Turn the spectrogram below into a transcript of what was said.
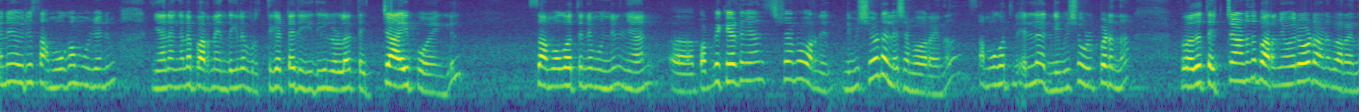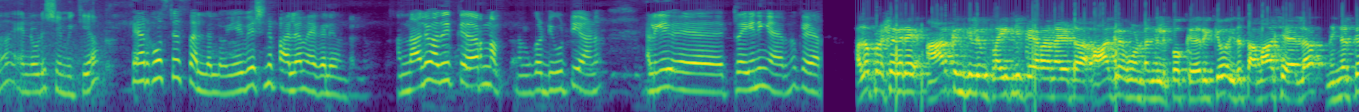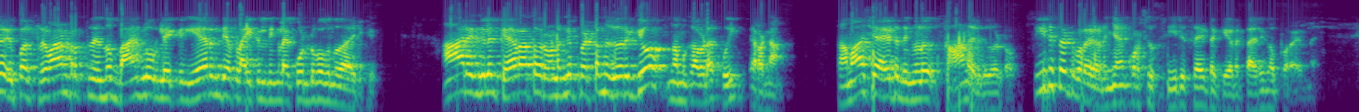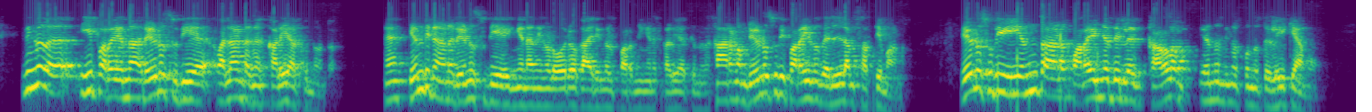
അങ്ങനെ ഒരു സമൂഹം മുഴുവനും ഞാൻ അങ്ങനെ പറഞ്ഞ എന്തെങ്കിലും വൃത്തികെട്ട രീതിയിലുള്ള തെറ്റായി പോയെങ്കിൽ സമൂഹത്തിന് മുന്നിൽ ഞാൻ പബ്ലിക്കായിട്ട് ഞാൻ ക്ഷമ പറഞ്ഞു. നിമിഷയോടല്ല ക്ഷമ പറയുന്നത്. സമൂഹത്തിന് എല്ലാവരും നിമിഷം ഉൾപ്പെടുന്ന അപ്പോൾ അത് തെറ്റാണെന്ന് പറഞ്ഞവരോടാണ് പറയുന്നത്. എന്നോട് ക്ഷമിക്കുക. എയർ ഹോസ്റ്റസ് അല്ലല്ലോ. ഏവിയേഷന് പല മേഖലയുണ്ടല്ലോ. എന്നാലും അത് കയറണം. നമുക്ക് ഡ്യൂട്ടിയാണ് അല്ലെങ്കിൽ ട്രെയിനിങ് ആയിരുന്നു. കയറണം. ഹലോ പ്രേക്ഷകരെ ആർക്കെങ്കിലും ഫ്ലൈറ്റിൽ കയറാനായിട്ട് ആഗ്രഹമുണ്ടെങ്കിൽ ഇപ്പോൾ കയറിക്കോ. ഇത് തമാശയല്ല. നിങ്ങൾക്ക് ഇപ്പോൾ ട്രിവാൻഡ്രത്ത് നിന്നും ബാംഗ്ലൂരിലേക്ക് എയർ ഇന്ത്യ ഫ്ലൈറ്റിൽ നിങ്ങളെ കൊണ്ടുപോകുന്നതായിരിക്കും. ആരെങ്കിലും കയറാത്തവരുണ്ടെങ്കിൽ പെട്ടെന്ന് കയറിക്കോ. നമുക്ക് അവിടെ പോയി ഇറങ്ങാം. തമാശയായിട്ട് നിങ്ങൾ കാണരുത് കേട്ടോ. സീരിയസ് ആയിട്ട് പറയുകയാണ്. ഞാൻ കുറച്ച് സീരിയസ് ആയിട്ടൊക്കെയാണ് കാര്യങ്ങൾ പറയുന്നത്. നിങ്ങൾ ഈ പറയുന്ന രേണുസുതിയെ വല്ലാണ്ട് അങ്ങ് കളിയാക്കുന്നുണ്ട്. എന്തിനാണ് രേണുസുതിയെ ഇങ്ങനെ നിങ്ങൾ ഓരോ കാര്യങ്ങൾ പറഞ്ഞ് ഇങ്ങനെ കളിയാക്കുന്നത്? കാരണം രേണുസുതി പറയുന്നത് എല്ലാം സത്യമാണ്. രേണുസുതി എന്താണ് പറയുന്നതിൽ കള്ളം എന്ന് നിങ്ങൾക്കൊന്ന് തെളിയിക്കാമോ?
